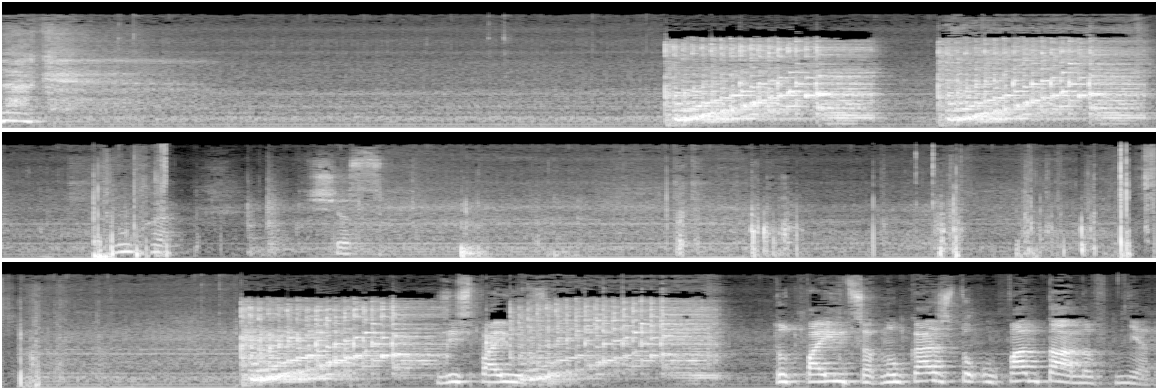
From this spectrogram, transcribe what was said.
Так. Ну-ка. Сейчас. Здесь поются. Тут поются, ну кажется, у фонтанов нет.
